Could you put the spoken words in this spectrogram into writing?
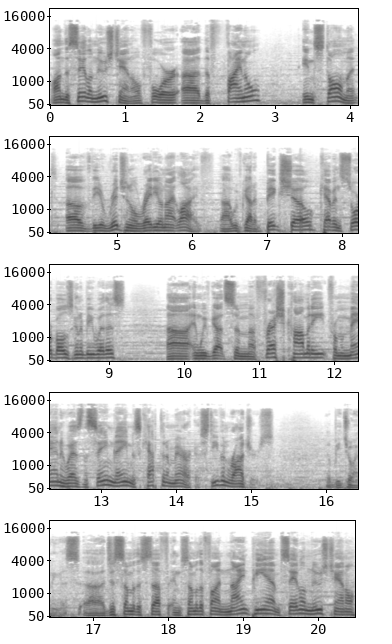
on the Salem News Channel for uh, the final installment of the original Radio Night Live. Uh, we've got a big show. Kevin Sorbo is going to be with us. Uh, and we've got some uh, fresh comedy from a man who has the same name as Captain America, Stephen Rogers. He'll be joining us. Uh, just some of the stuff and some of the fun. 9 p.m., Salem News Channel.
